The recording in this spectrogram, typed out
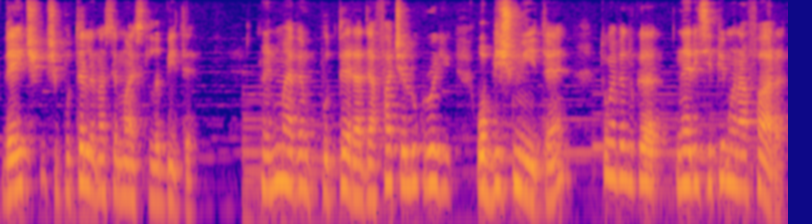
De aici și puterile noastre mai slăbite. Noi nu mai avem puterea de a face lucruri obișnuite, tocmai pentru că ne risipim în afară.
